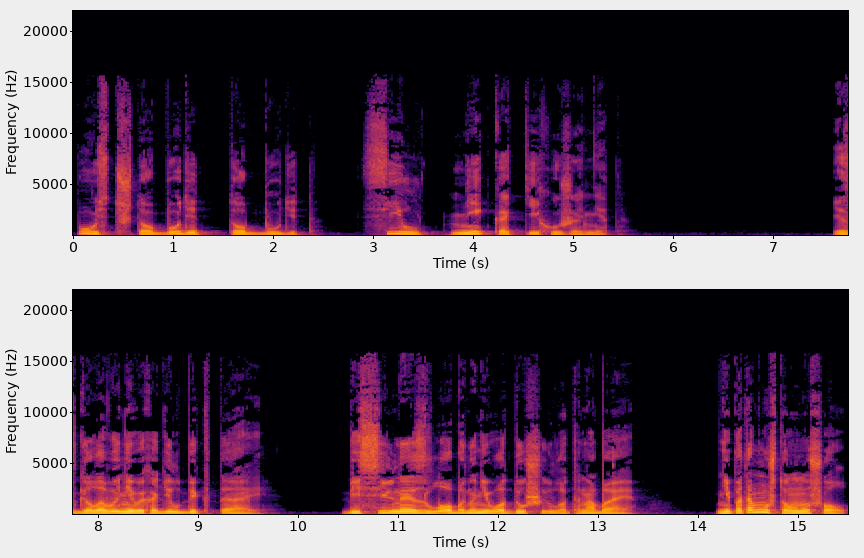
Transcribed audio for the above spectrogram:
Пусть что будет, то будет. Сил никаких уже нет. Из головы не выходил Бектай. Бессильная злоба на него душила Танабая. Не потому, что он ушел.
